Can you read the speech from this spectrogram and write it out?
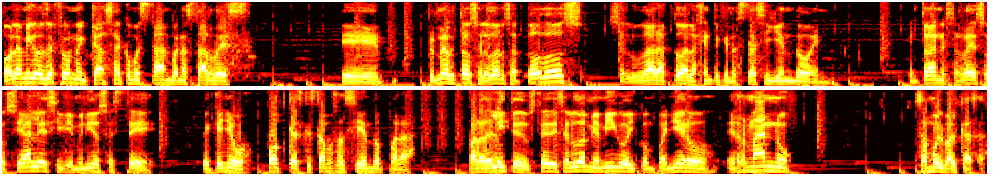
Hola amigos de F1 en casa, ¿cómo están? Buenas tardes. Eh, primero que todo, saludarlos a todos, saludar a toda la gente que nos está siguiendo en, en todas nuestras redes sociales y bienvenidos a este pequeño podcast que estamos haciendo para, para deleite de ustedes. Saludo a mi amigo y compañero, hermano, Samuel Balcázar.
